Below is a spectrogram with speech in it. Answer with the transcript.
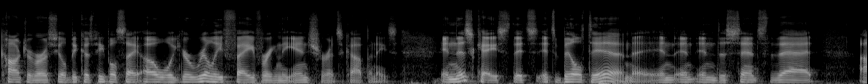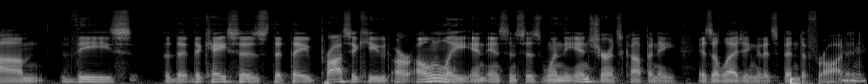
controversial because people say, "Oh, well, you're really favoring the insurance companies." In this case, it's it's built in in in, in the sense that um, these the, the cases that they prosecute are only in instances when the insurance company is alleging that it's been defrauded.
